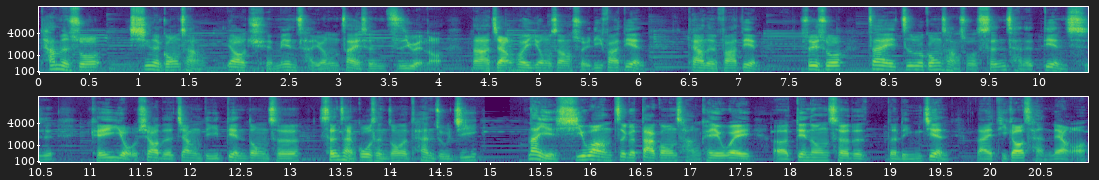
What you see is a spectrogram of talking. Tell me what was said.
他们说，新的工厂要全面采用再生资源哦，那将会用上水力发电、太阳能发电。所以说，在这座工厂所生产的电池。可以有效的降低电动车生产过程中的碳足迹，那也希望这个大工厂可以为呃电动车的的零件来提高产量哦。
